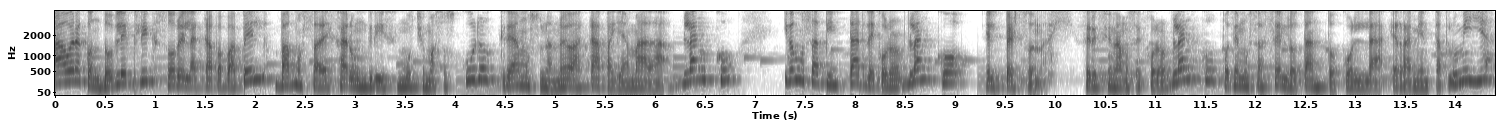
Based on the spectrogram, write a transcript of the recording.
Ahora con doble clic sobre la capa papel vamos a dejar un gris mucho más oscuro, creamos una nueva capa llamada blanco y vamos a pintar de color blanco el personaje. Seleccionamos el color blanco, podemos hacerlo tanto con la herramienta plumilla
